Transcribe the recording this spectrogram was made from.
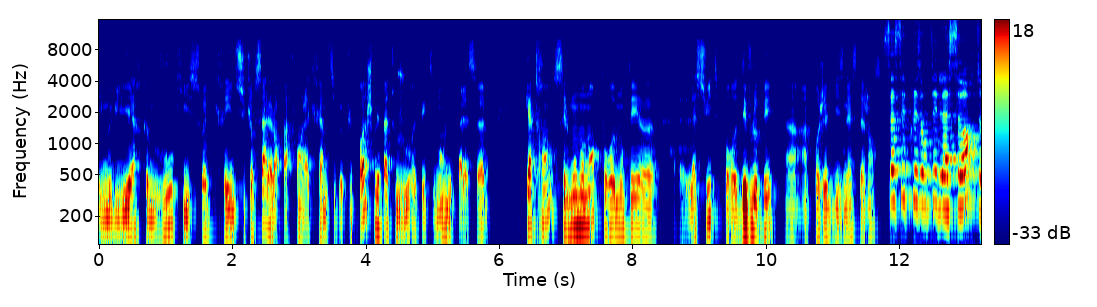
immobilières comme vous qui souhaitent créer une succursale. Alors parfois on la crée un petit peu plus proche, mais pas toujours, effectivement, on n'est pas la seule. Quatre ans, c'est le bon moment pour remonter la suite pour développer un, projet de business d'agence? Ça s'est présenté de la sorte.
